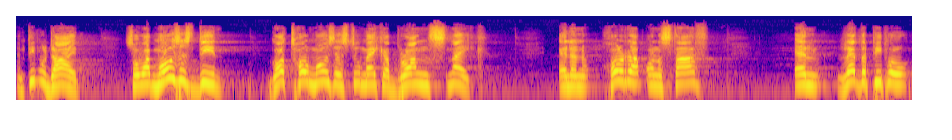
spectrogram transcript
And people died. So what Moses did, God told Moses to make a bronze snake and then hold it up on a staff and let the people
